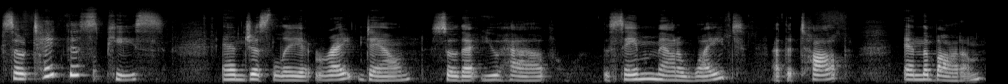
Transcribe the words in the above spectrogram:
So take this piece and just lay it right down so that you have the same amount of white at the top and the bottom.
